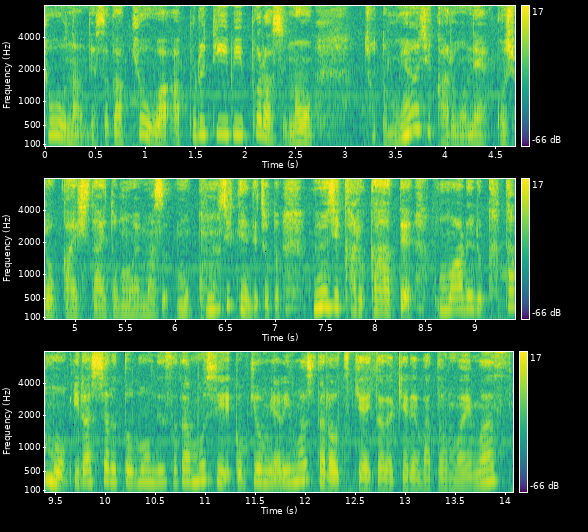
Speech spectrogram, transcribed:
今日なんですが今日は Apple TV プラスのちょっとミュージカルをねご紹介したいと思います。もうこの時点でちょっとミュージカルかって思われる方もいらっしゃると思うんですがもしご興味ありましたらお付き合いいただければと思います。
